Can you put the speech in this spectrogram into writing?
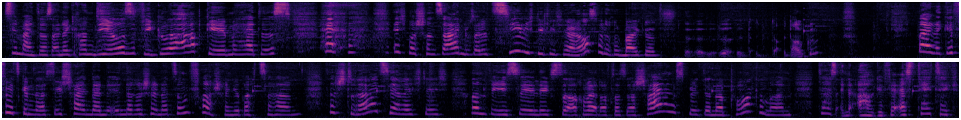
Sie meinte, dass eine grandiose Figur abgeben hättest. ich muss schon sagen, du bist eine ziemlich niedliche Herausforderung, Maike. Äh, äh, danke. Meine Gefühlsgymnastik scheint deine innere Schönheit zum Vorschein gebracht zu haben. Du strahlst ja richtig. Und wie ich sehe, legst du auch Wert auf das Erscheinungsbild deiner Pokémon. Du hast eine Auge für Ästhetik.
